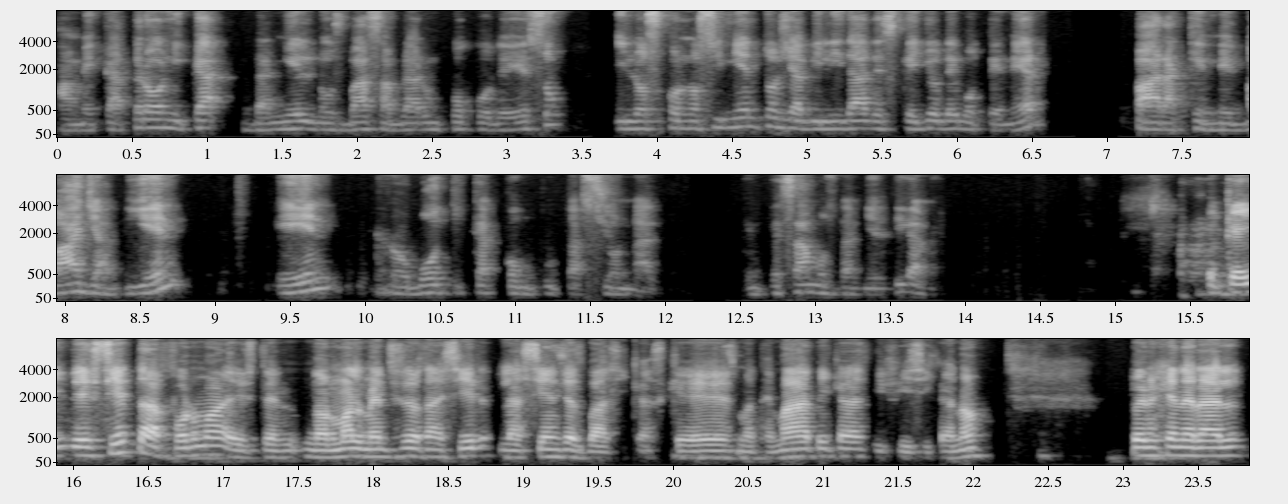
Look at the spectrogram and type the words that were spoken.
a mecatrónica. Daniel nos vas a hablar un poco de eso y los conocimientos y habilidades que yo debo tener para que me vaya bien en robótica computacional. Empezamos, Daniel, dígame. Ok, de cierta forma, este, normalmente se va a decir las ciencias básicas, que es matemáticas y física, ¿no? Pero en general,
